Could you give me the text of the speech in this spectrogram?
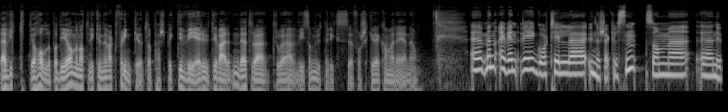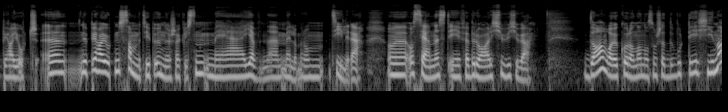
det er viktig å holde på de òg, men at vi kunne vært flinkere til å perspektivere ut i verden, det tror jeg, tror jeg vi som utenriksforskere kan være enige om. Eh, men Øyvind, vi går til eh, undersøkelsen som uh, NUPI har gjort. NUPI har gjort den samme type undersøkelsen med jevne mellomrom tidligere, og senest i februar 2020. Da var jo korona noe som skjedde borte i Kina.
